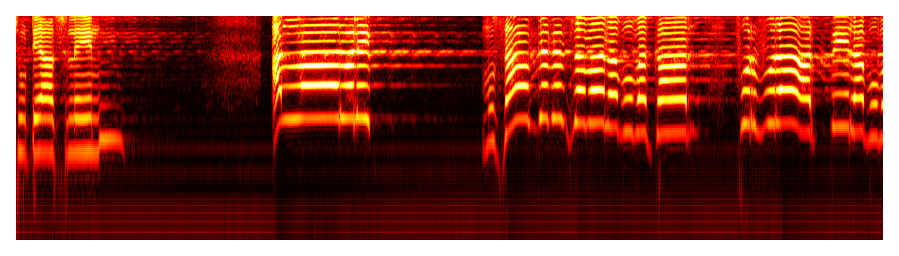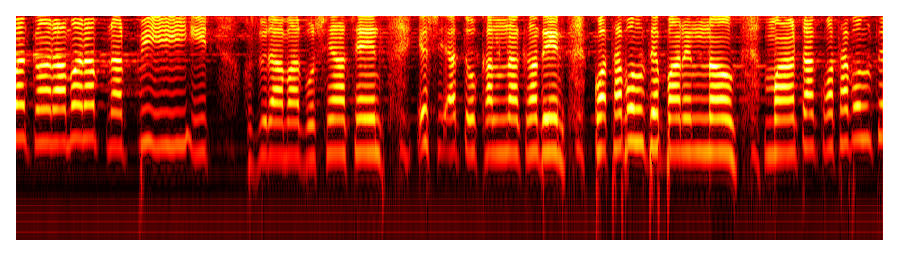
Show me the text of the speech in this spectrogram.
ছুটে আসলেন। আল্লাহর মুসাদ্দিদের জামান আবু বকর ফুরফুরার পীর আবু বকর আমার আপনার পীর। হুজুর আমার বসে আছেন, এসে এত কান্না কাঁদেন, কথা বলতে পারেন না, মাটা কথা বলতে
